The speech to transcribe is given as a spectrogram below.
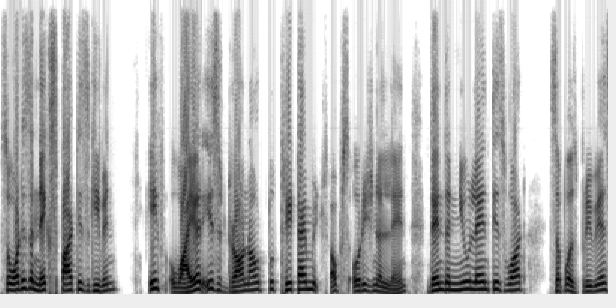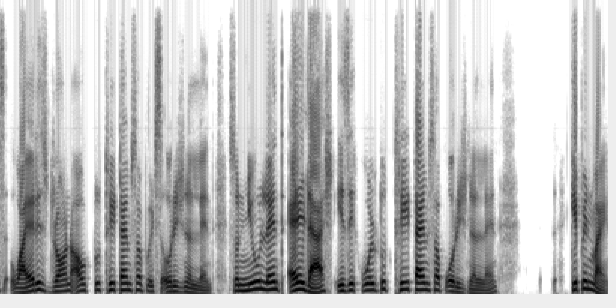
so what is the next part is given? If wire is drawn out to three times of original length then the new length is what? Suppose previous wire is drawn out to three times of its original length. So new length l dash is equal to three times of original length. Keep in mind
